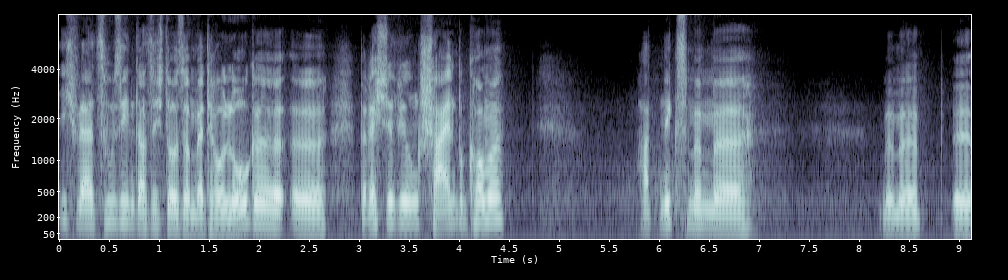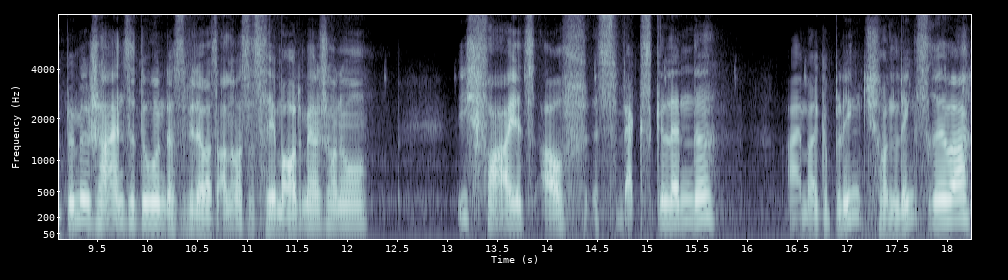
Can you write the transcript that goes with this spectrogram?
Ich werde zusehen, dass ich da so Meteorologe äh, Berechtigungsschein bekomme. Hat nichts mit dem, äh, äh, Bimmelschein zu tun. Das ist wieder was anderes. Das Thema hatten wir ja schon noch. Ich fahre jetzt auf das Werksgelände. Einmal geblinkt, schon links rüber,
